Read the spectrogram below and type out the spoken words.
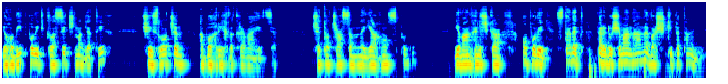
Його відповідь класична для тих, чий злочин або гріх викривається. Чи то часом не я, Господи? Євангельська оповідь ставить перед усіма нами важкі питання.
